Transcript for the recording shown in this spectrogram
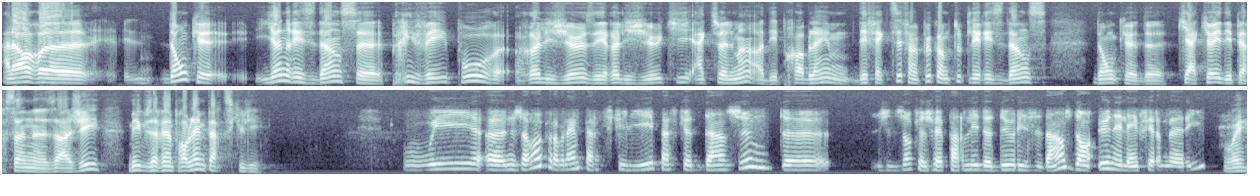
Alors, euh, donc, euh, il y a une résidence euh, privée pour religieuses et religieux qui actuellement a des problèmes d'effectifs, un peu comme toutes les résidences donc, de, qui accueillent des personnes âgées, mais vous avez un problème particulier. Oui, nous avons un problème particulier parce que dans une de disons que je vais parler de deux résidences, dont une est l'infirmerie. Oui.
